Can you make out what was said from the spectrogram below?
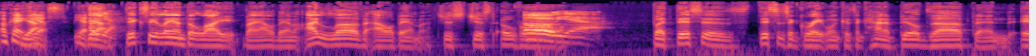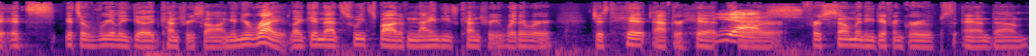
Okay. Yeah. Yes. Yes. Yeah. Oh, yeah. Dixieland Delight by Alabama. I love Alabama. Just just overall. Oh yeah but this is this is a great one because it kind of builds up and it, it's it's a really good country song and you're right like in that sweet spot of 90s country where there were just hit after hit yes. for for so many different groups and um,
